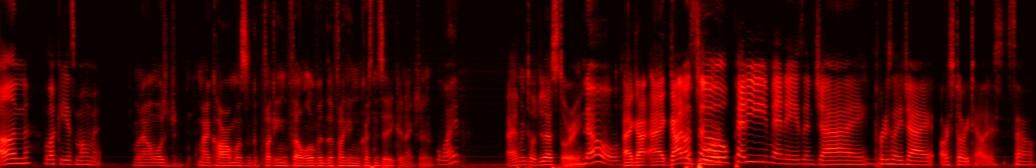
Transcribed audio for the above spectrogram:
unluckiest moment? when I almost my car almost fucking fell over the fucking Crescent City connection. What? I haven't told you that story. No. I got I got into Also, a Petty Mayonnaise and Jai, producer Lady Jai, are storytellers. So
